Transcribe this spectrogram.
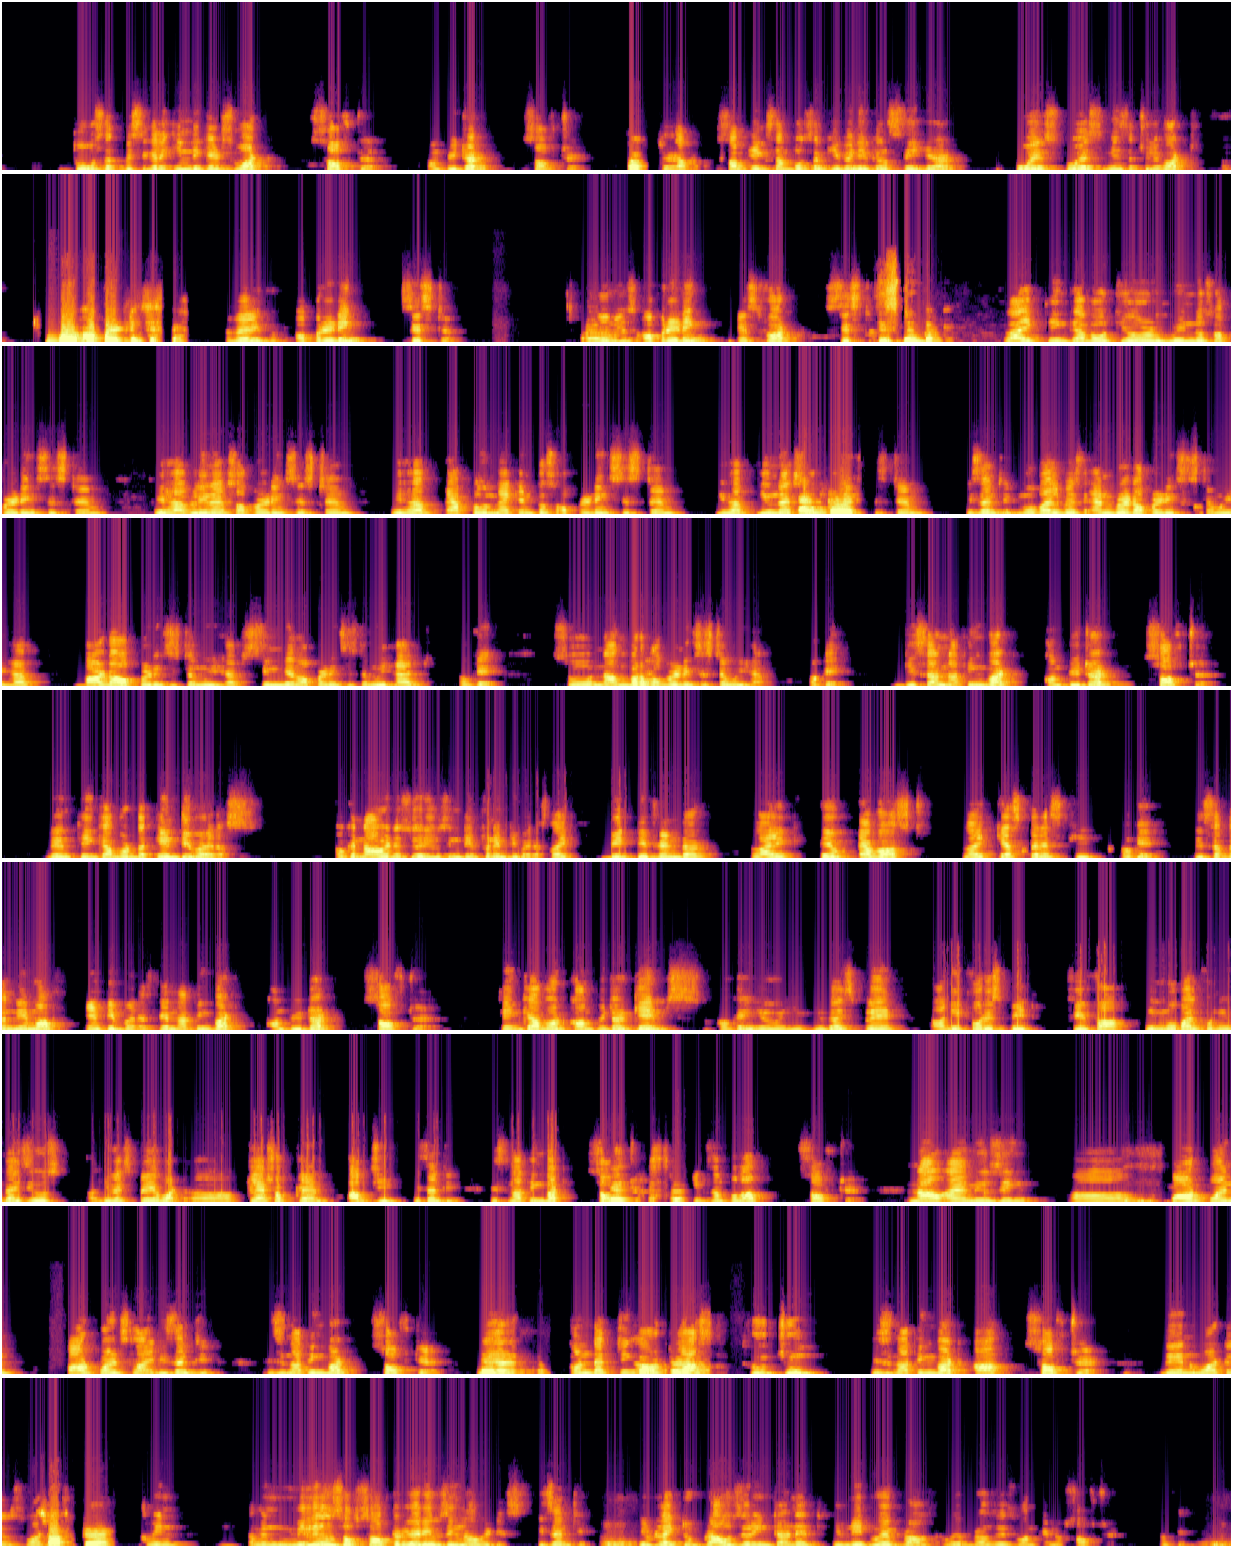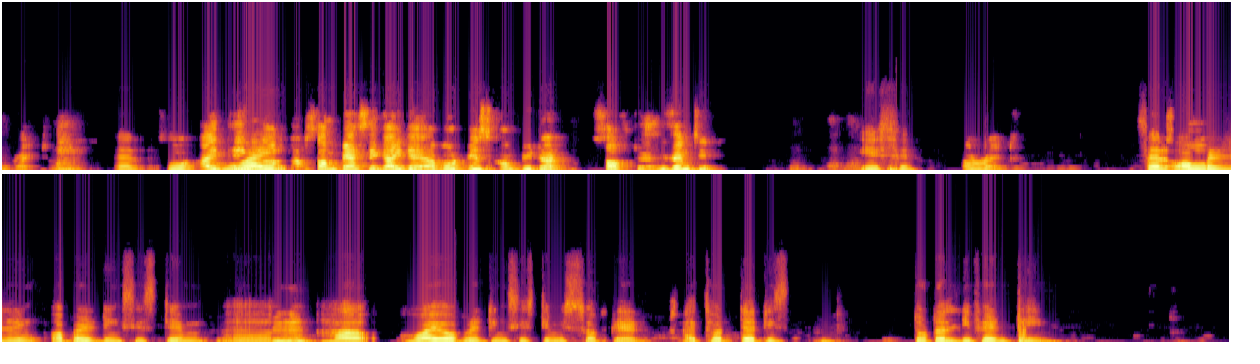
Those basically indicates what? Software. Computer software. Software. some, some examples are given you can see here. Os os means actually what? Well, operating system. very good. Operating system o means operating s for system System. like think about your windows operating system you have linux operating system you have apple macintosh operating system you have unix Android. operating system isn't it mobile based android operating system we have Bada operating system we have, Symbian operating system we had. Okay. So number of operating system we have. Okay. These are nothing but computer software. Then think about the antivirus. Okay. Nowadays we are using different antivirus like Bitdefender, like Av- Avast, like Kaspersky. Okay. These are the name of antivirus. They are nothing but computer software. Think about computer games. Okay. You you, you guys play uh, Need for Speed, FIFA. In mobile phone, you guys use uh, you guys play what uh, Clash of Clan, PUBG, isn't it? It's nothing but software. Yes. Example of software. Now I am using uh, PowerPoint PowerPoint slide, isn't it? This is nothing but software. We are conducting our class through Zoom. This is nothing but a software. Then what else? What else? software. I mean, I mean, millions of software we are using nowadays, isn't it? If you like to browse your internet, you need web browser. Web browser is one kind of software. Okay, right. Sir, So I think Why- you have some basic idea about this computer software, isn't it? yes, sir. All right. Sir, So- operating operating system. Uh, Mhm. how why operating system is software? I thought that is total different thing.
